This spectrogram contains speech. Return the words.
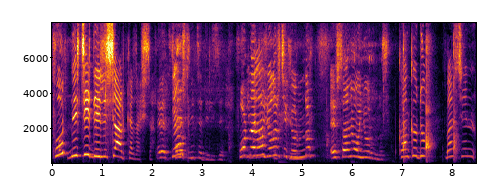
Fortnite delisi arkadaşlar. Evet Gel. Fortnite delisi. Fortnite videoları çekiyorumdur. Efsane oynuyorumdur. Kanka dur. Ben senin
